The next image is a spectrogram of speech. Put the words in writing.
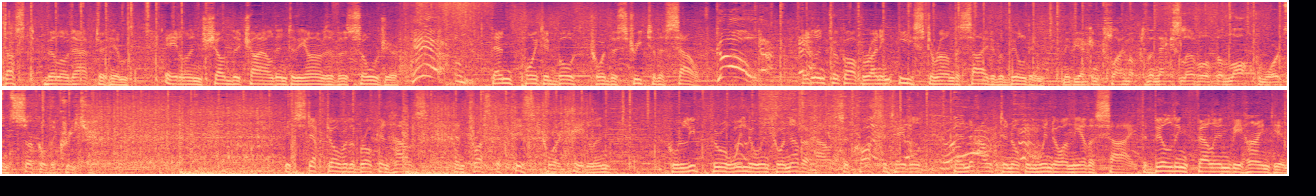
Dust billowed after him. Adolin shoved the child into the arms of a soldier. Here! Then pointed both toward the street to the south. Go! Adolin took off running east around the side of the building. Maybe I can climb up to the next level of the loft wards and circle the creature. It stepped over the broken house and thrust a fist toward Adolin, who leaped through a window into another house, across the table, then out an open window on the other side. The building fell in behind him.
